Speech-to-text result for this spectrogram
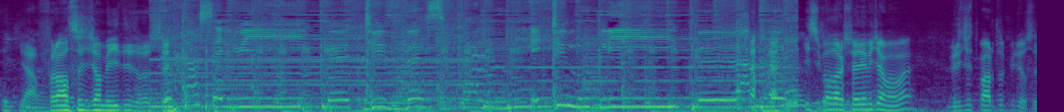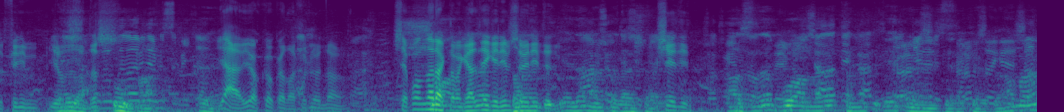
Peki Ya Fransızcam iyi değil orası. C'est lui que tu veux et tu m'oublies peu à peu. İsim olarak söylemeyeceğim ama Brigitte Bardot biliyorsun film yıldızıdır. Ya yok o kadar. İşte onlar aklıma geldi geleyim söyleyeyim dedim. Bir şey değil. Aslında bu anları tanıklık etmemiz gerekiyordu ama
